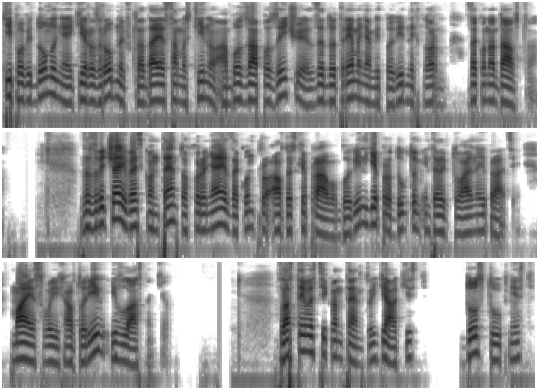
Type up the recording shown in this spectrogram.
ті повідомлення, які розробник складає самостійно або запозичує з дотриманням відповідних норм законодавства. Зазвичай весь контент охороняє закон про авторське право, бо він є продуктом інтелектуальної праці, має своїх авторів і власників. Властивості контенту якість, доступність,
